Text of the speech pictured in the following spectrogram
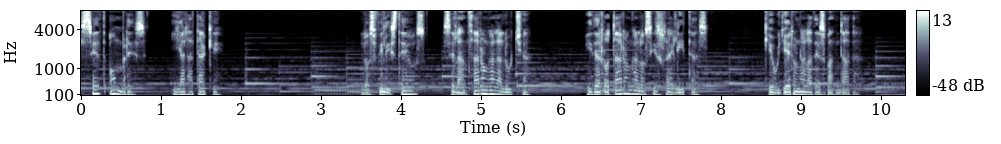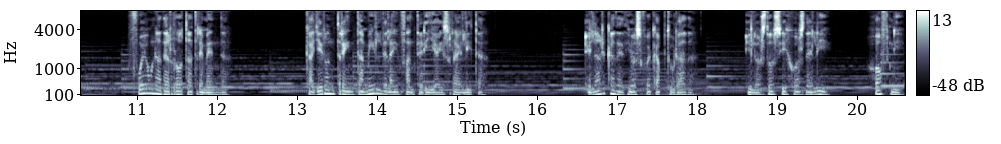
Sed hombres y al ataque. Los filisteos se lanzaron a la lucha y derrotaron a los israelitas, que huyeron a la desbandada. Fue una derrota tremenda cayeron 30.000 de la infantería israelita. El arca de Dios fue capturada, y los dos hijos de Elí, Hofni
